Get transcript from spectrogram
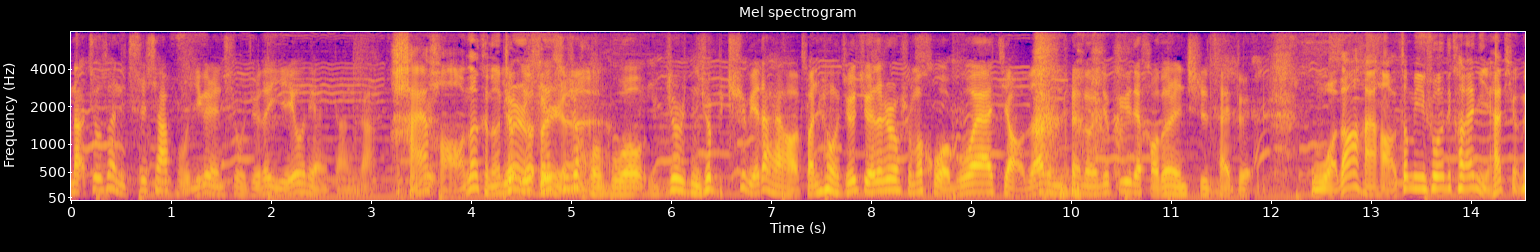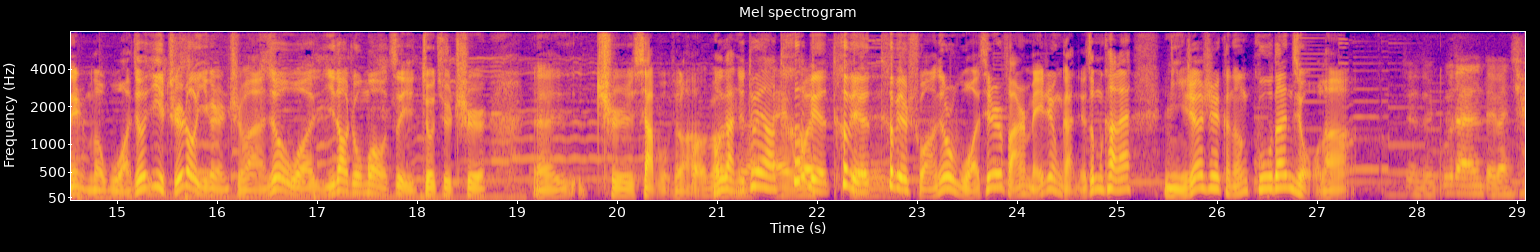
那就算你吃呷哺一个人吃，我觉得也有点尴尬。还好，那可能真是分人。尤其是火锅，就是你说吃别的还好，反正我就觉得这种什么火锅呀、饺子啊什么这些东西，就必须得好多人吃才对。我倒还好，这么一说，看来你还挺那什么的。我就一直都一个人吃饭，就我一到周末我自己就去吃。呃，吃呷哺去了，我感觉对啊，特别特别特别爽。就是我其实反而没这种感觉。这么看来，你这是可能孤单久了，对对，孤单北半球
